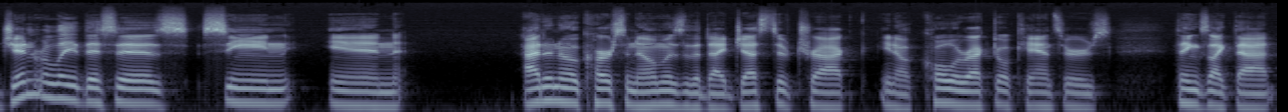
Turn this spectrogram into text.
generally, this is seen in adenocarcinomas of the digestive tract, you know, colorectal cancers, things like that,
